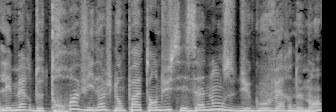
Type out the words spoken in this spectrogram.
les maires de trois villages n'ont pas attendu ces annonces du gouvernement.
